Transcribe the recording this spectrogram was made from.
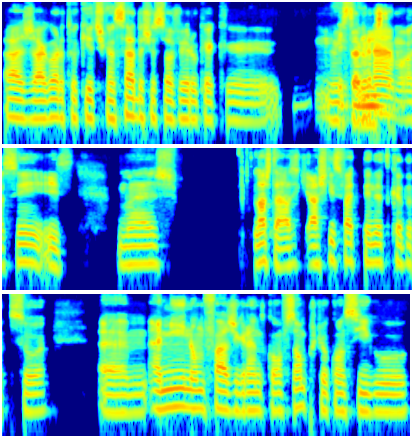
ah, já agora estou aqui a descansar, deixa só ver o que é que no no Instagram Insta. ou assim, isso. Mas lá está, acho, que acho que isso vai depender de cada pessoa. Um, a mim não me faz grande confusão porque eu consigo,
